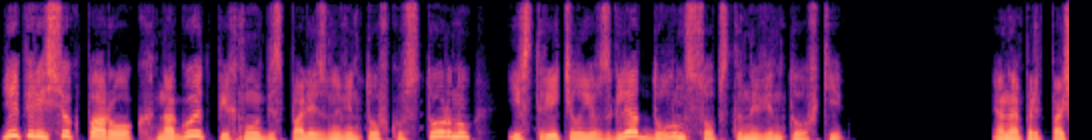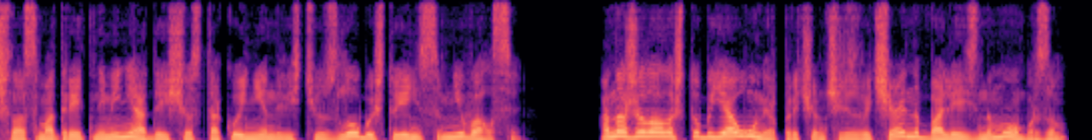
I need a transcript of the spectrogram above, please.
Я пересек порог, ногой отпихнул бесполезную винтовку в сторону и встретил ее взгляд дулом собственной винтовки. Она предпочла смотреть на меня, да еще с такой ненавистью и злобой, что я не сомневался. Она желала, чтобы я умер, причем чрезвычайно болезненным образом.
